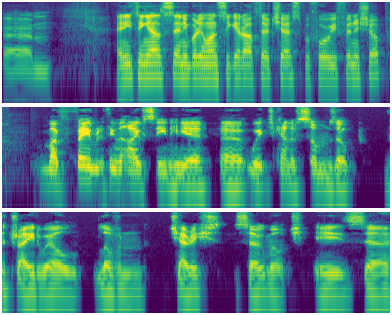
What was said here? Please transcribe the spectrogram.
Um, anything else anybody wants to get off their chest before we finish up? My favorite thing that I've seen here, uh, which kind of sums up the trade we all love and cherish so much is uh,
